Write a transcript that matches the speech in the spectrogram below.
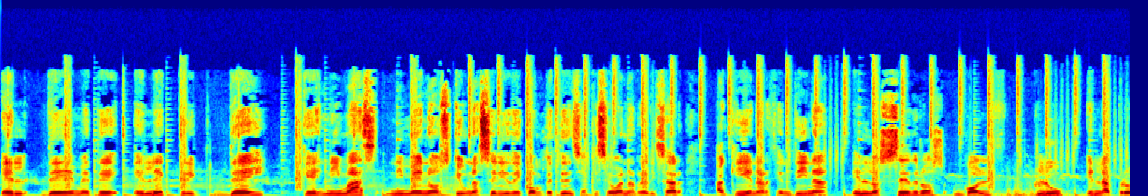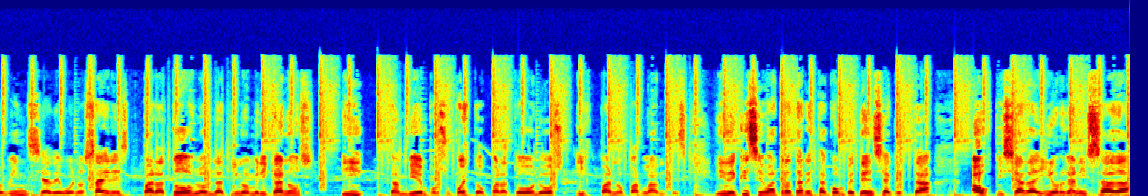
el DMT Electric Day que es ni más ni menos que una serie de competencias que se van a realizar aquí en Argentina, en los Cedros Golf Club en la provincia de Buenos Aires, para todos los latinoamericanos y también, por supuesto, para todos los hispanoparlantes. ¿Y de qué se va a tratar esta competencia que está auspiciada y organizada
